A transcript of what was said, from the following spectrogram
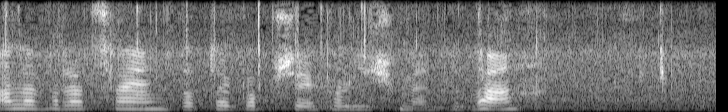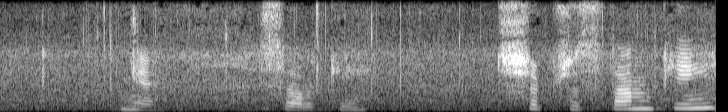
Ale wracając do tego, przejechaliśmy dwa, nie, sorki, trzy przystanki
